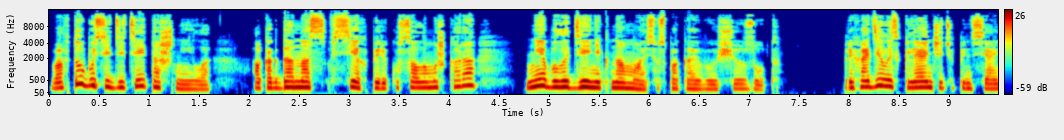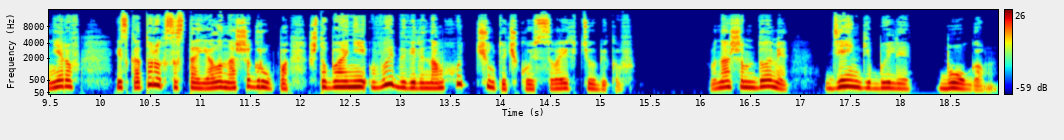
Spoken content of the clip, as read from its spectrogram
В автобусе детей тошнило, а когда нас всех перекусала мышкара, не было денег на мазь, успокаивающую зуд. Приходилось клянчить у пенсионеров, из которых состояла наша группа, чтобы они выдавили нам хоть чуточку из своих тюбиков. В нашем доме деньги были богом.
